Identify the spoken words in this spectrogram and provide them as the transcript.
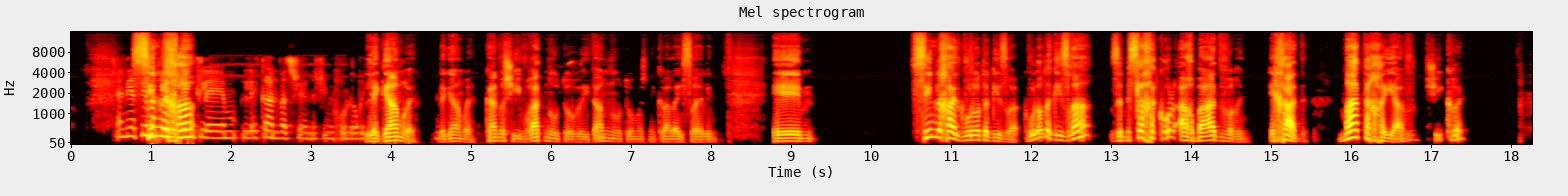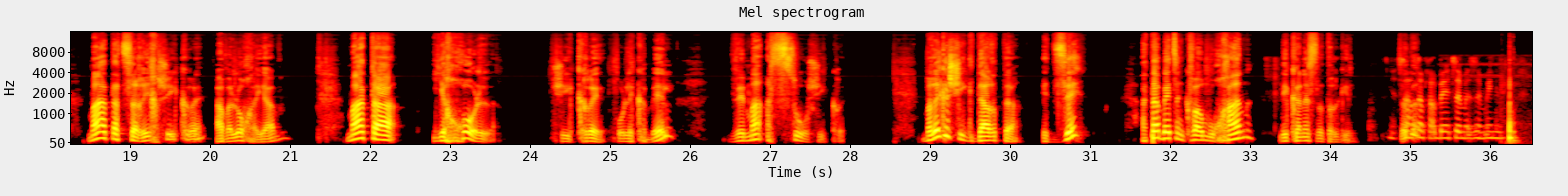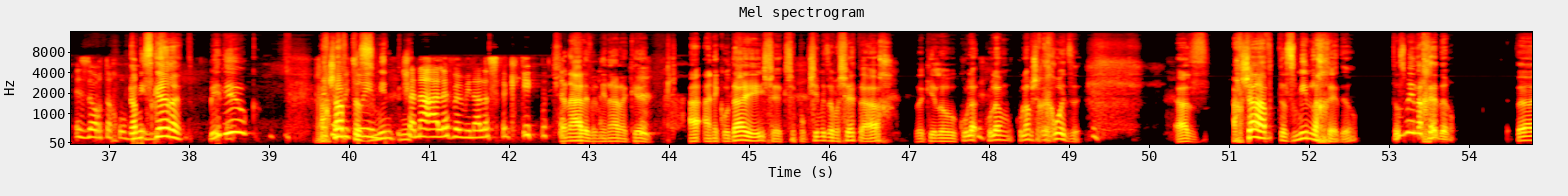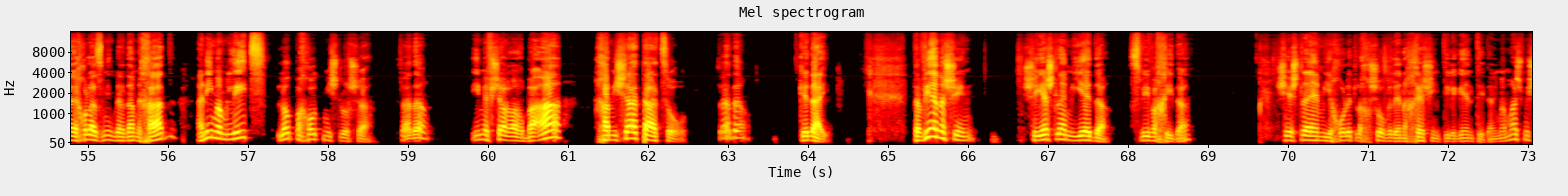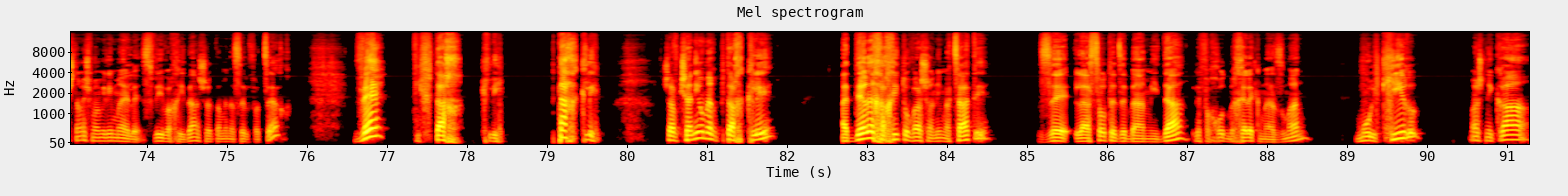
אני אשים לך לינק לקנבס שאנשים יוכלו להוריד. לגמרי, לגמרי. קנבס שהברטנו אותו והתאמנו אותו, מה שנקרא, לישראלים. אמ, שים לך את גבולות הגזרה. גבולות הגזרה זה בסך הכל ארבעה דברים. אחד, מה אתה חייב שיקרה? מה אתה צריך שיקרה, אבל לא חייב? מה אתה יכול שיקרה או לקבל, ומה אסור שיקרה. ברגע שהגדרת את זה, אתה בעצם כבר מוכן להיכנס לתרגיל. יצרת לך בעצם איזה מין אזור תחום. המסגרת, בדיוק. עכשיו תזמין... שנה א' במנהל עסקים. שנה א' במנהל, כן. הנקודה היא שכשפוגשים את זה בשטח, זה כאילו, כולם, כולם, כולם שכחו את זה. אז עכשיו תזמין לחדר, תזמין לחדר. אתה יכול להזמין בן אדם אחד, אני ממליץ לא פחות משלושה, בסדר? אם אפשר ארבעה, חמישה תעצור, בסדר? כדאי. תביא אנשים שיש להם ידע סביב החידה, שיש להם יכולת לחשוב ולנחש אינטליגנטית, אני ממש משתמש במילים האלה, סביב החידה שאתה מנסה לפצח, ותפתח כלי. פתח כלי. עכשיו, כשאני אומר פתח כלי, הדרך הכי טובה שאני מצאתי זה לעשות את זה בעמידה, לפחות בחלק מהזמן, מול קיר, מה שנקרא,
